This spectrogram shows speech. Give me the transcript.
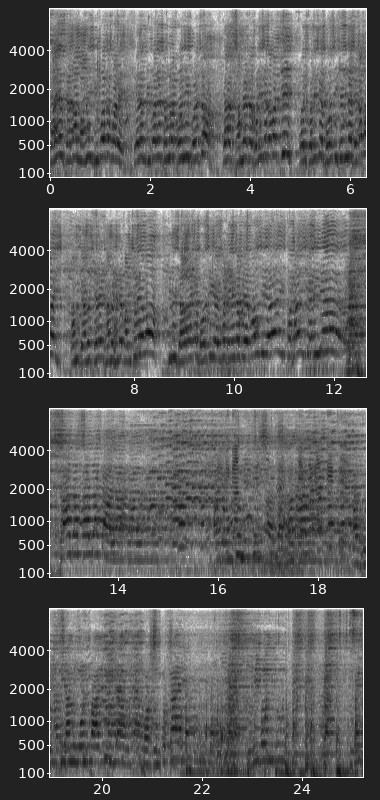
যাই হোক, দাদা, মানুষ বিপদে পড়ে। এরকম বিপদে তোমরা কোনদিন পড়েছো? যা সামনে একটা গলি দেখা পাচ্ছি। ওই গলিতে বৌদি যদি না দেখা পাই। আমি গ্রামে ছেড়ে গ্রামে হেঁটে বাড়ি চলে যাব। কিন্তু যাওয়ার আগে বৌদি একবার ডেকে যাব "এ বৌদি, এই, কোথায় বেরিয়ে সাদা সাদা, কালা আর হইছি আমি মন পাখিলাম বসন্তকালে তুমি বন্ধু। সাদা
